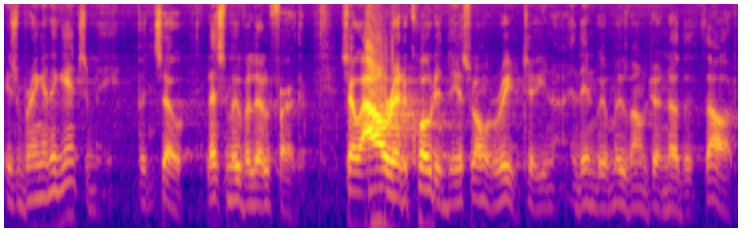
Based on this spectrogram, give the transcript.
is bringing against me. But so let's move a little further. So I already quoted this, so I won't read it to you, now, and then we'll move on to another thought.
